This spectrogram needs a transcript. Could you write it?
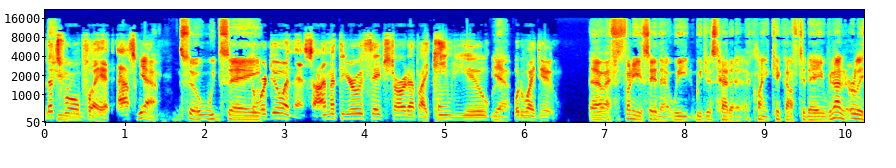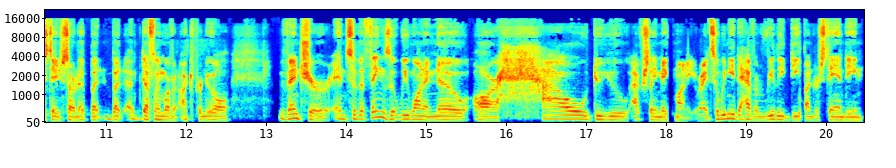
Let's to, role play it. Ask Yeah. Me. So we'd say so we're doing this. I'm at the early stage startup. I came to you. Yeah. What do I do? Uh, it's funny you say that. We we just had a, a, client kickoff today. We're not an early stage startup, but but definitely more of an entrepreneurial venture. And so the things that we want to know are how do you actually make money, right? So we need to have a really deep understanding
